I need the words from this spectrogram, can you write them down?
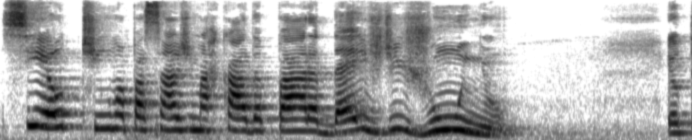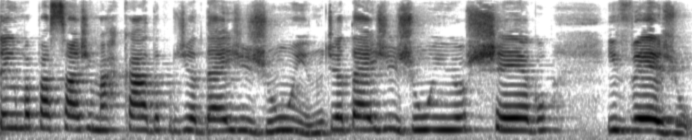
Se eu tinha uma passagem marcada para 10 de junho, eu tenho uma passagem marcada para o dia 10 de junho. No dia 10 de junho eu chego e vejo,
